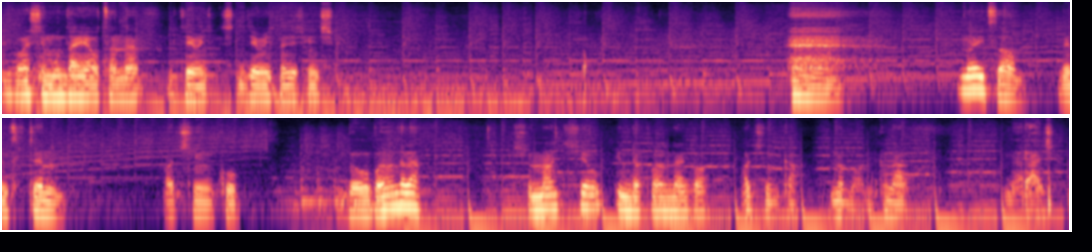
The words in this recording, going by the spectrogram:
I właśnie mu daję ocenę 9, 9 na 10. No i co? Więc w tym odcinku byłoby na tyle. Trzymajcie się i do kolejnego odcinka na moim kanale. Na razie.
